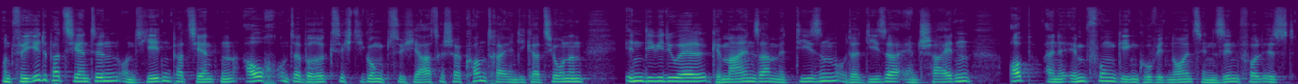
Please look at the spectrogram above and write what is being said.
und für jede Patientin und jeden Patienten auch unter Berücksichtigung psychiatrischer Kontraindikationen individuell gemeinsam mit diesem oder dieser entscheiden, ob eine Impfung gegen Covid-19 sinnvoll ist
